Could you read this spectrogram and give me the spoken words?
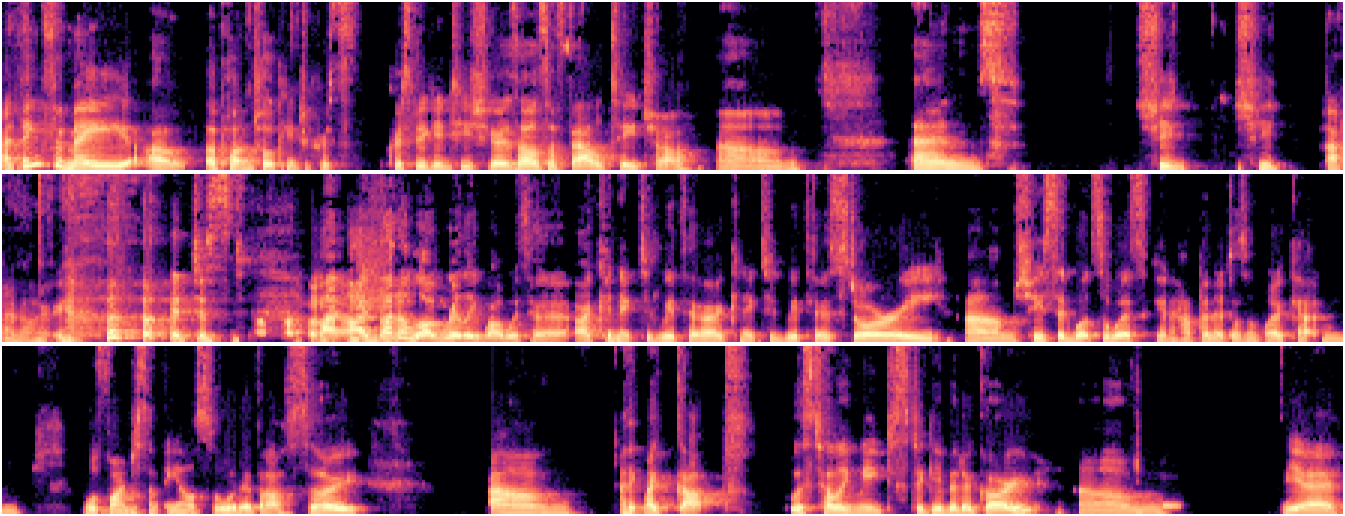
I think for me, uh, upon talking to Chris, Chris McGinty, she goes, I was a failed teacher. Um, and she, she, I don't know. it just, I, I, got along really well with her. I connected with her. I connected with her story. Um, she said, What's the worst that can happen? It doesn't work out and we'll find you something else or whatever. So um, I think my gut was telling me just to give it a go. Um, yeah,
